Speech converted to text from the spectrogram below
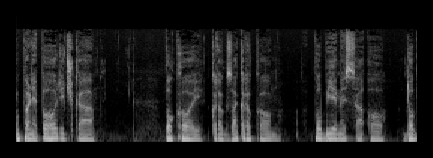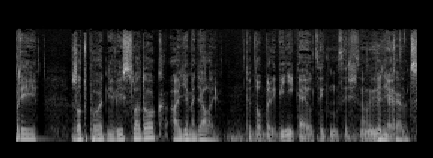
úplne pohodička, pokoj, krok za krokom, pobijeme sa o dobrý, zodpovedný výsledok a ideme ďalej dobrý, vynikajúci, musíš som vynikajúci.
